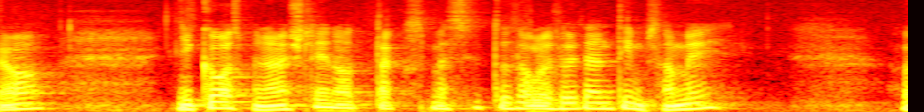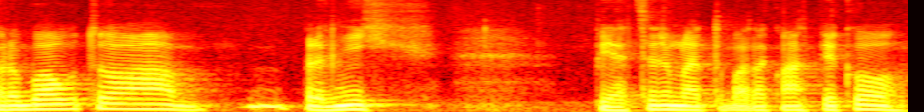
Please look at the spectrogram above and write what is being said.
jo. Nikoho jsme našli, no tak jsme si to založili ten tým sami, RoboAuto a prvních 5-7 let to byla taková jako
